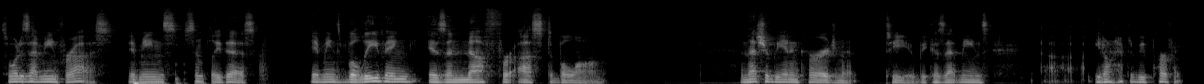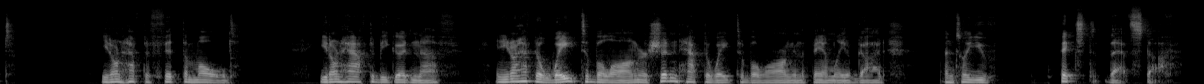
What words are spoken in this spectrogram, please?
So, what does that mean for us? It means simply this it means believing is enough for us to belong. And that should be an encouragement to you because that means uh, you don't have to be perfect. You don't have to fit the mold. You don't have to be good enough. And you don't have to wait to belong or shouldn't have to wait to belong in the family of God until you've fixed that stuff.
